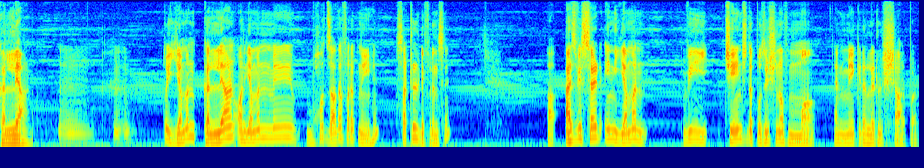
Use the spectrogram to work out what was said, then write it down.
Kalyan. Hmm, hmm, तो यमन कल्याण और यमन में बहुत ज़्यादा फ़र्क नहीं है सटल डिफरेंस है। As we said in Yaman we change the position of ma and make it a little sharper.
